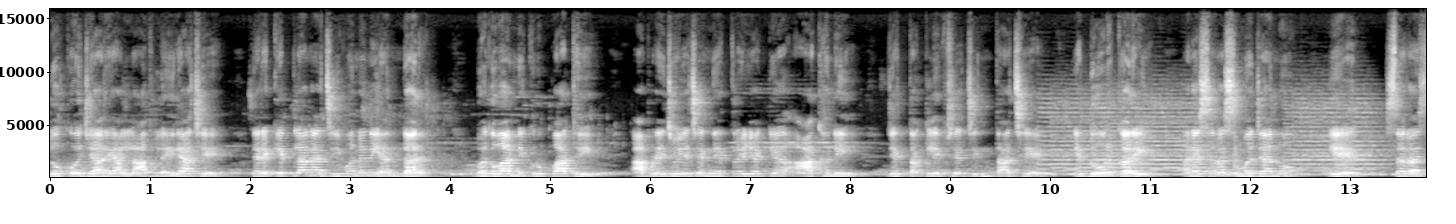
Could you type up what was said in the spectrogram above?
લોકો જ્યારે આ લાભ લઈ રહ્યા છે, ત્યારે કેટલાના જીવનની અંદર ભગવાનની કૃપાથી આપણે જોઈએ છે નેત્રયજ્ઞ આંખની જે તકલીફ છે, ચિંતા છે, એ દૂર કરી અને સરસ મજાનું એ સરસ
